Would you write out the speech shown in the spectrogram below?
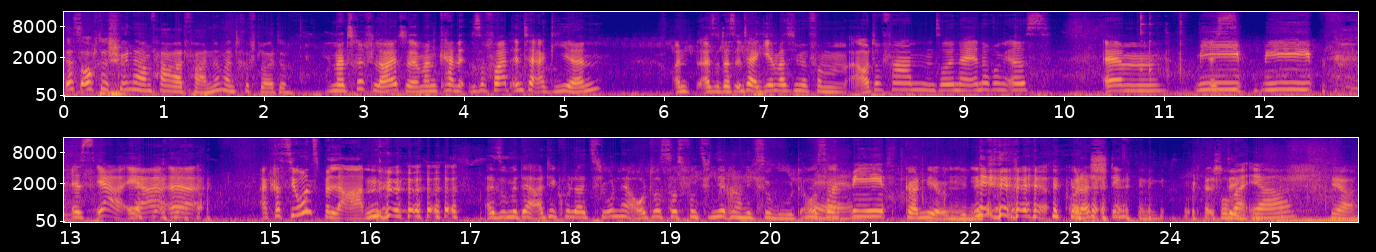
Das ist auch das Schöne am Fahrradfahren, ne? Man trifft Leute. Man trifft Leute, man kann sofort interagieren. Und also das Interagieren, was ich mir vom Autofahren so in Erinnerung ist, ähm, Miep, miep. ist ja eher äh, aggressionsbeladen. Also mit der Artikulation der Autos, das funktioniert noch nicht so gut. Außer Nee. miep können die irgendwie nicht. Oder stinken. Oder Wobei, stinken. ja. Ja.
